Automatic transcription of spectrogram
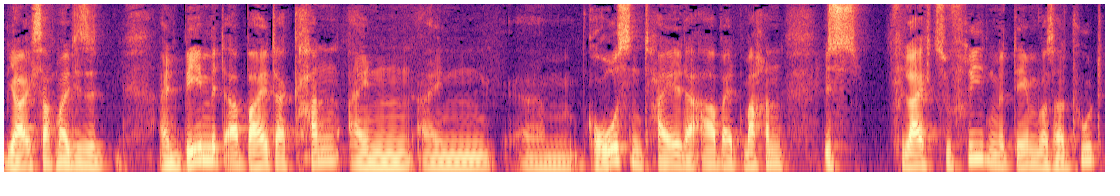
ja, ich sag mal, diese, ein B-Mitarbeiter kann einen, einen ähm, großen Teil der Arbeit machen, ist vielleicht zufrieden mit dem, was er tut.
